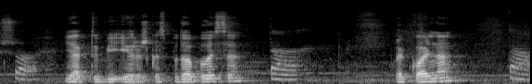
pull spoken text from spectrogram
Що? Як тобі іграшка сподобалася? Так, Прикольна? так,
